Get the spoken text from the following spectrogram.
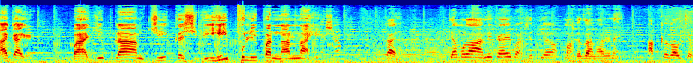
आय काय भाजपला आमची कसलीही फुली पडणार नाही. काय? त्यामुळं आम्ही काय भाजपच्या मागं जाणारे नाही. अख्खं गावच्या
